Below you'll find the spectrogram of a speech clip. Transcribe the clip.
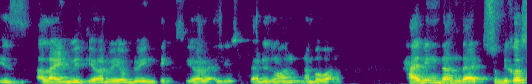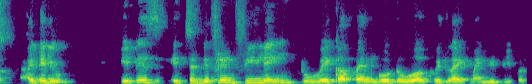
is aligned with your way of doing things your values. That is one number one. Having done that so because i tell you it is it's a different feeling to wake up and go to work with like-minded people.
